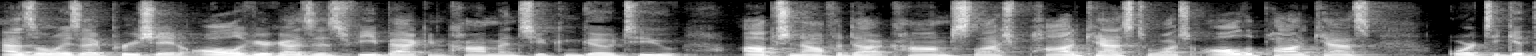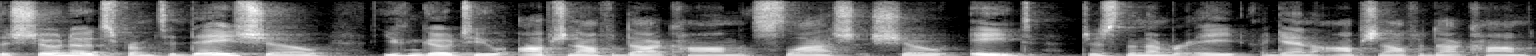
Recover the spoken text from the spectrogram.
As always i appreciate all of your guys' feedback and comments. You can go to optionalpha.com slash podcast to watch all the podcasts or to get the show notes from today's show you can go to optionalpha.com slash show 8 just the number 8 again optionalpha.com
